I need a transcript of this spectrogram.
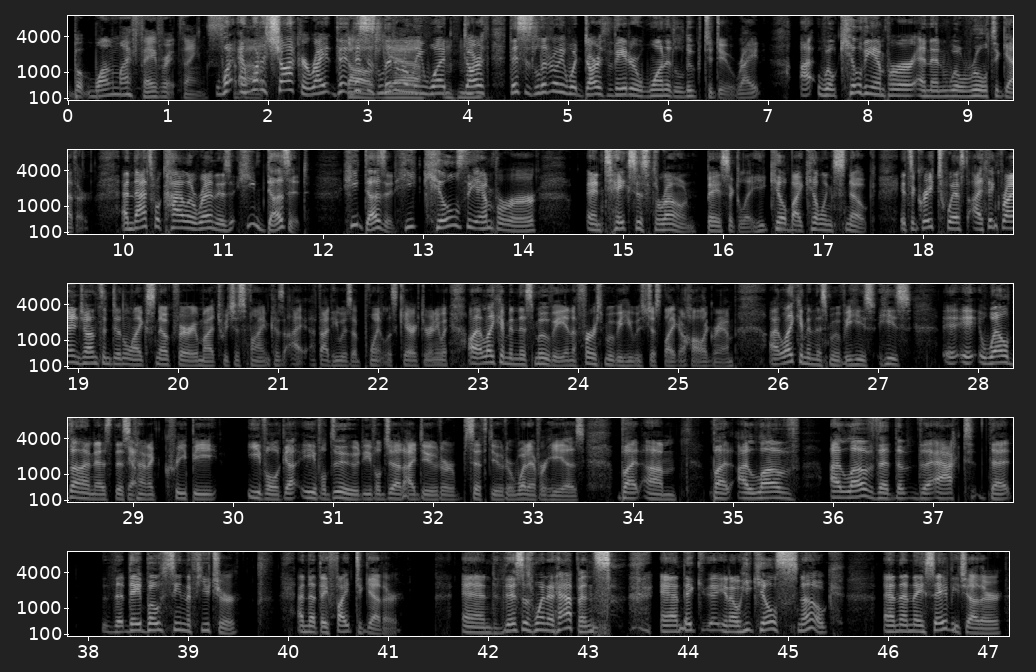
But one of my favorite things. What and what a shocker, right? Th- this Oh, is literally yeah. what Mhm. Darth. This is literally what Darth Vader wanted Luke to do, right? I, we'll kill the Emperor and then we'll rule together, and that's what Kylo Ren is. He does it. He does it. He kills the Emperor and takes his throne. Basically, he killed by killing Snoke. It's a great twist. I think Rian Johnson didn't like Snoke very much, which is fine because I, I thought he was a pointless character anyway. I like him in this movie. In the first movie, he was just like a hologram. I like him in this movie. He's he's i i well done as this Yep. kind of creepy evil evil dude, evil Jedi dude or Sith dude or whatever he is. But um but I love I love that the the act that that they both seen the future and that they fight together. And this is when it happens and they you know he kills Snoke and then they save each other.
